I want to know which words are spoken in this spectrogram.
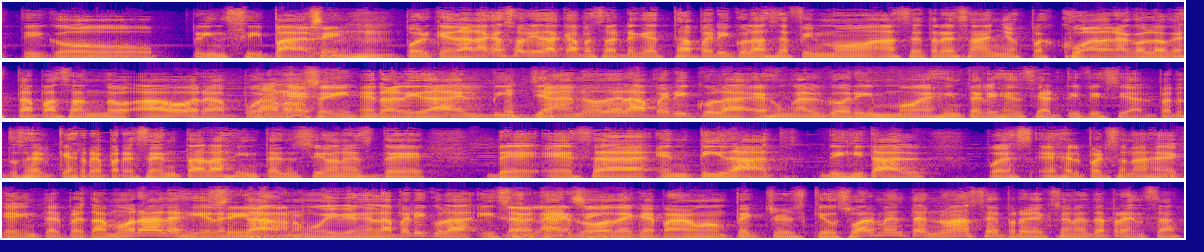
antagonístico principal, Sí. porque da la casualidad que a pesar de que esta película se filmó hace tres años, pues cuadra con lo que está pasando ahora, porque Mano, sí. en realidad el villano de la película es un algoritmo, es inteligencia artificial, pero entonces el que representa las intenciones de, de esa entidad digital, pues es el personaje que interpreta a Morales y él Sí, está muy bien en la película y se que encargó sí. de que Paramount Pictures, que usualmente no hace proyecciones de prensa,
